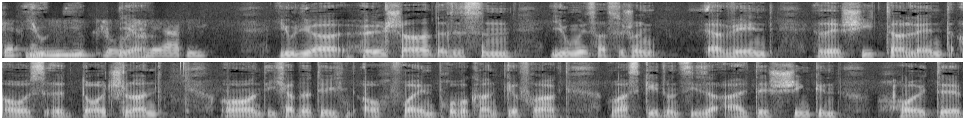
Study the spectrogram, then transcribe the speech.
Der kann nie loswerden. Ja. Julia Hölscher, das ist ein junges, hast du schon erwähnt, Regietalent aus äh, Deutschland. Und ich habe natürlich auch vorhin provokant gefragt, was geht uns dieser alte Schinken heute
